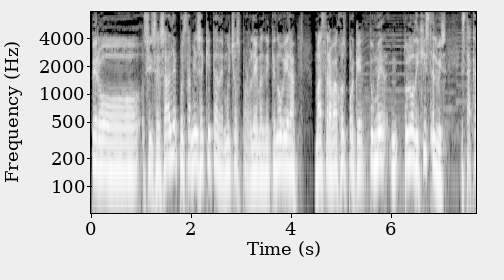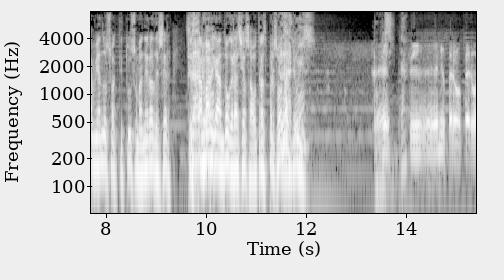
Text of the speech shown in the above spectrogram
pero si se sale, pues también se quita de muchos problemas, ni que no hubiera más trabajos, porque tú, me, tú lo dijiste, Luis, está cambiando su actitud, su manera de ser. Se está amargando gracias a otras personas, Claro. Luis. Sí, sí, genio, pero, pero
